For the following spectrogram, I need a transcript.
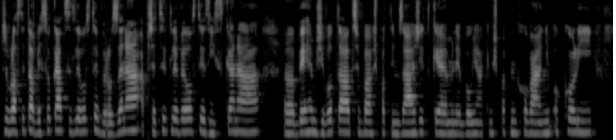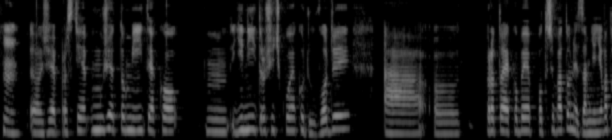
že vlastně ta vysoká citlivost je vrozená a přecitlivost je získaná uh, během života, třeba špatným zážitkem nebo nějakým špatným chováním okolí, hmm. uh, že prostě může to mít jako um, jiný trošičku jako důvody a uh, proto jakoby je potřeba to nezaměňovat.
